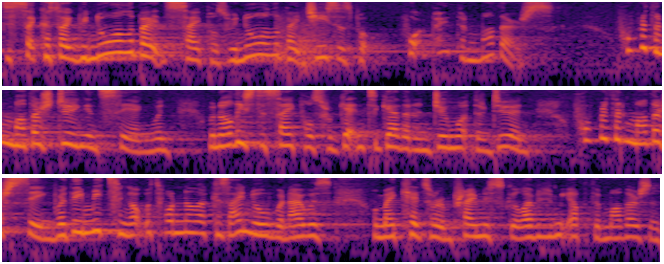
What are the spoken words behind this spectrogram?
disciples like we know all about disciples, we know all about Jesus, but what about their mothers? What were their mothers doing and saying when, when all these disciples were getting together and doing what they're doing? What were their mothers saying? Were they meeting up with one another? Because I know when I was, when my kids were in primary school, I would meet up with the mothers and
